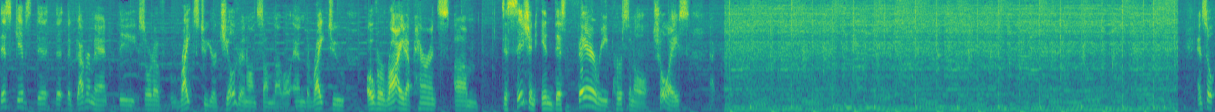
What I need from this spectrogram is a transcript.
this gives the, the, the, government the sort of rights to your children on some level and the right to override a parent's um, decision in this very personal choice And so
